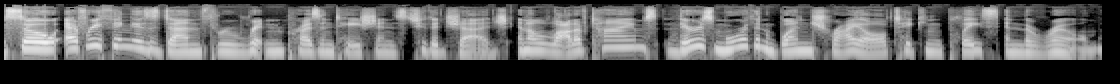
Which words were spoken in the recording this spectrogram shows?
So everything is done through written presentations to the judge. And a lot of times there's more than one trial taking place in the room.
